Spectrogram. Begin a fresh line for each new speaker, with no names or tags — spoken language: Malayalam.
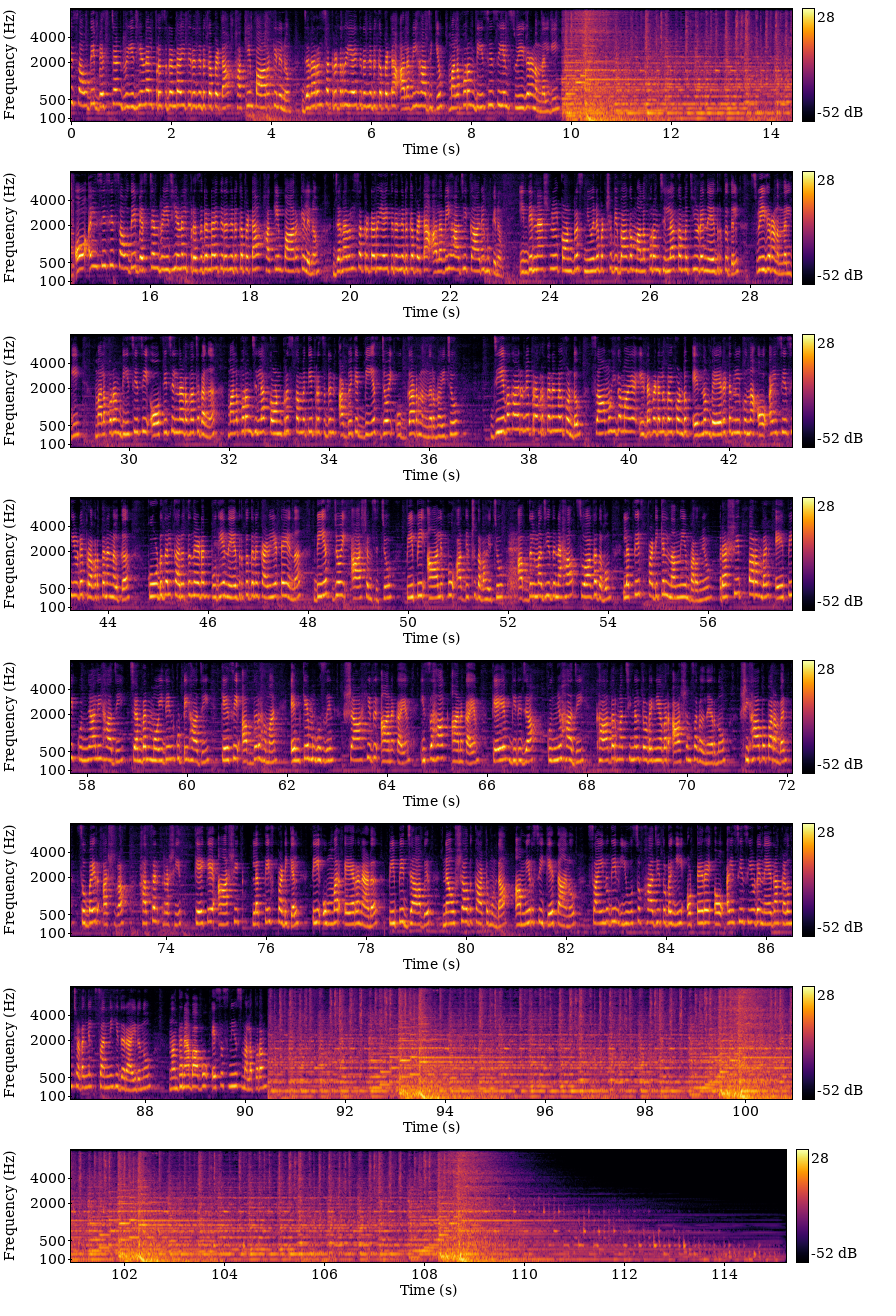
സി സൗദി വെസ്റ്റേൺ റീജിയണൽ പ്രസിഡന്റായി തിരഞ്ഞെടുക്കപ്പെട്ട ഹക്കീം പാറക്കലിനും ജനറൽ സെക്രട്ടറിയായി തിരഞ്ഞെടുക്കപ്പെട്ട അലവി ഹാജിക്കും മലപ്പുറം ഡി സി സിയിൽ സ്വീകരണം നൽകി. I C C Saudi western regional പ്രസിഡന്റായി തിരഞ്ഞെടുക്കപ്പെട്ട ഹക്കീം പാറക്കലിനും ജനറൽ സെക്രട്ടറിയായി തിരഞ്ഞെടുക്കപ്പെട്ട അലവി ഹാജി കാരിമുക്കിനും ഇന്ത്യൻ നാഷണൽ കോൺഗ്രസ് ന്യൂനപക്ഷ വിഭാഗം മലപ്പുറം ജില്ലാ കമ്മിറ്റിയുടെ നേതൃത്വത്തിൽ സ്വീകരണം നൽകി. മലപ്പുറം ഡി സി സി ഓഫീസിൽ നടന്ന ചടങ്ങ് മലപ്പുറം ജില്ലാ Congress committee president advocate V S Joy ഉദ്ഘാടനം നിർവഹിച്ചു. ജീവകാരുണ്യ പ്രവർത്തനങ്ങൾ കൊണ്ടും സാമൂഹികമായ ഇടപെടലുകൾ കൊണ്ടും എന്നും വേറിട്ട് നിൽക്കുന്ന ഒ ഐ സി സിയുടെ പ്രവർത്തനങ്ങൾക്ക് കൂടുതൽ കരുത്തു നേടാൻ പുതിയ നേതൃത്വത്തിന് കഴിയട്ടെ എന്ന് ബി എസ് ജോയ് ആശംസിച്ചു. പി പി ആലിപ്പു അധ്യക്ഷത വഹിച്ചു. അബ്ദുൽ മജീദ് നഹ സ്വാഗതവും ലത്തീഫ് പടിക്കൽ നന്ദിയും പറഞ്ഞു. Rasheed Paramban A P Kunhali Haji Chemban Moideen Kutty Haji K C Abdurahman M K Muhsin Shahid Anakkayam Ishaq Anakkayam K M Girija Kunhuhaji Khader Machingal തുടങ്ങിയവർ ആശംസകൾ നേർന്നു. Shihab Paramban Subair Ashraf Hasan Rasheed K K Ashiq Latheef Padikkal T Ummer Eranad P P Jabir Noushad Kattumunda Ameer C K Tanur Sainuddeen Yusuf Haji തുടങ്ങി ഒട്ടേറെ ഒ ഐ സി സിയുടെ നേതാക്കളും ചടങ്ങിൽ സന്നിഹിതരായിരുന്നു. Nandana Babu S S news Malappuram.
